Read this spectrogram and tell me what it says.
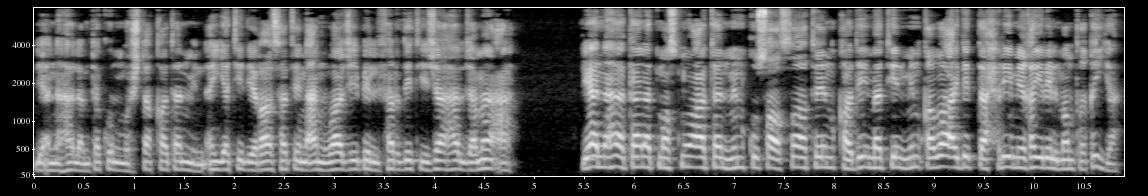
لأنها لم تكن مشتقة من أي دراسة عن واجب الفرد تجاه الجماعة لأنها كانت مصنوعة من قصاصات قديمة من قواعد التحريم غير المنطقية،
